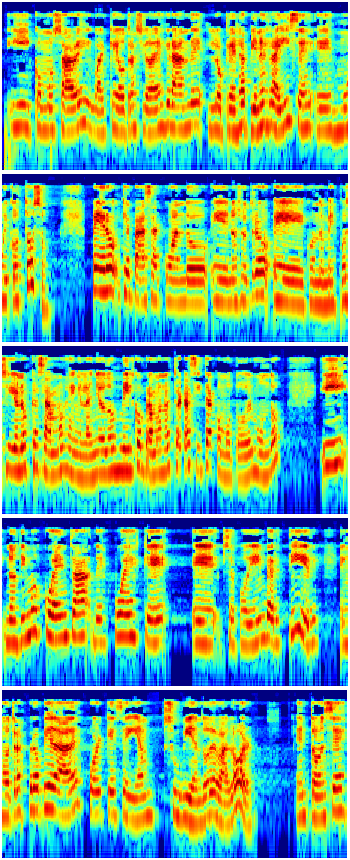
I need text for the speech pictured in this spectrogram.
y como sabes, igual que otras ciudades grandes, lo que es la bienes raíces es muy costoso. Pero, ¿qué pasa? Cuando eh, nosotros, eh, cuando mi esposo y yo nos casamos en el año 2000, compramos nuestra casita como todo el mundo y nos dimos cuenta después que eh, se podía invertir en otras propiedades porque seguían subiendo de valor. Entonces,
